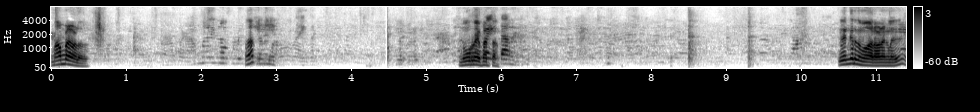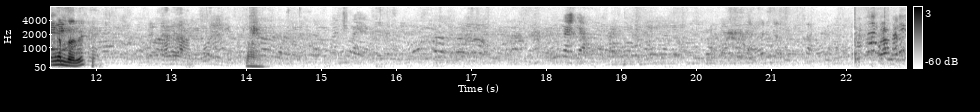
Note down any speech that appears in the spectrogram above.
மாம்பழம் எவ்வளோ ஆ? நூறுரூவாய் பத்தா? இது எங்கேருந்து வர வளங்களுக்கு எங்கேருந்து அது இதை வந்து எவ்வளோ வருது அரப்பவழி ஒன்று வைக்கதாங்க அரைப்பேன் ஆ ரொம்ப இடையா பத்து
